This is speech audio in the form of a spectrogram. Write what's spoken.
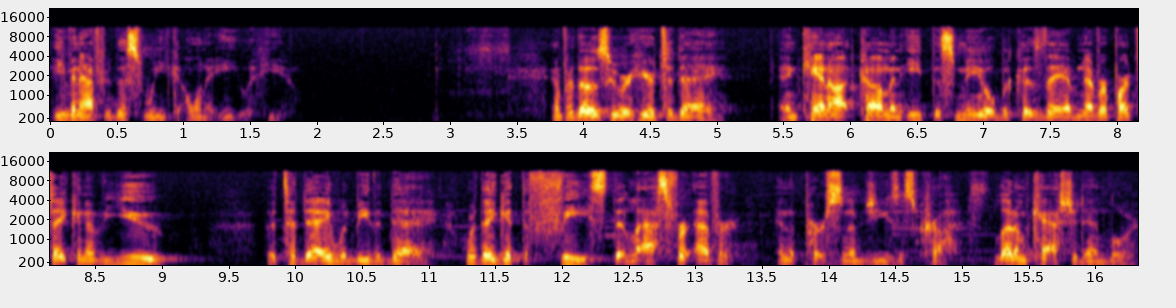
Even after this week, I want to eat with you. And for those who are here today and cannot come and eat this meal because they have never partaken of you, that today would be the day where they get the feast that lasts forever in the person of Jesus Christ. Let them cash it in, Lord.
